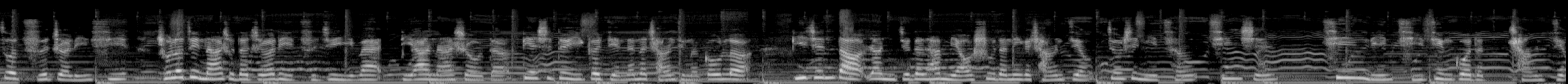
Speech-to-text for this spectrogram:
作词者林夕，除了最拿手的哲理词句以外，第二拿手的便是对一个简单的场景的勾勒，逼真到让你觉得他描述的那个场景就是你曾亲身。亲临其境过的场景，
